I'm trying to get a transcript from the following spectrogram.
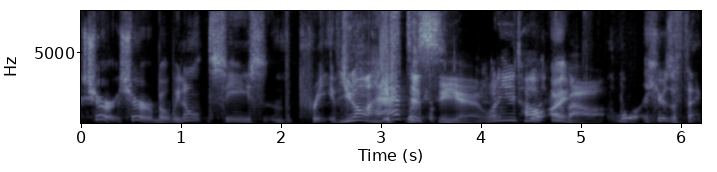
Sure, sure, but we don't see the pre. If, You don't have the to see it. What are you Well, talking about? well here's the thing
